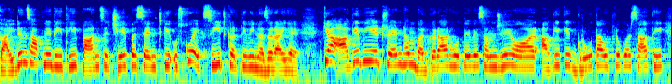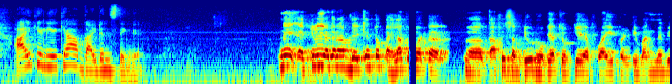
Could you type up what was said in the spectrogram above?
गाइडेंस आपने दी थी पाँच से छः परसेंट की, उसको एक्सीड करती हुई नज़र आई है। क्या आगे भी ये ट्रेंड हम बरकरार होते हुए समझें और आगे के ग्रोथ आउटलुक और साथ ही आय के लिए क्या आप गाइडेंस देंगे? नहीं एक्चुअली अगर आप देखें तो पहला क्वार्टर काफ़ी सबड्यूड हो गया क्योंकि एफ़ वाई ट्वेंटी वन में भी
